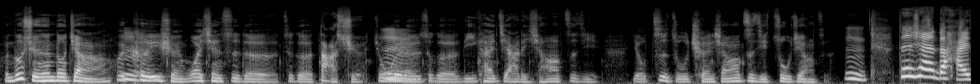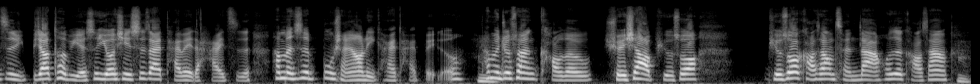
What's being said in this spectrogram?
很多学生都这样啊，会刻意嗯选外县市的这个大学，就为了这个离开家里，想要自己有自主权，想要自己住这样子。嗯，但是现在的孩子比较特别的是，尤其是在台北的孩子，他们是不想要离开台北的。嗯他们就算考的学校，比如说，比如说考上成大，或者考上嗯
